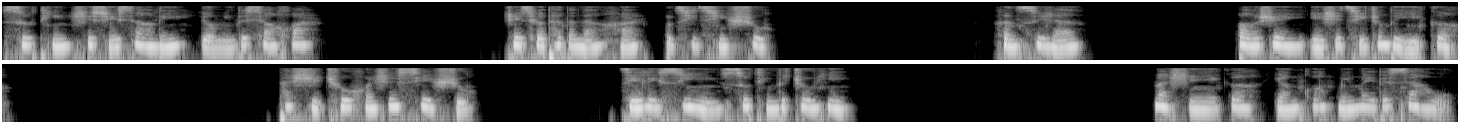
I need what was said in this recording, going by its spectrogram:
苏婷是学校里有名的校花，追求她的男孩不计其数，很自然，鲍瑞也是其中的一个。他使出浑身解数，竭力吸引苏婷的注意。那是一个阳光明媚的下午，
